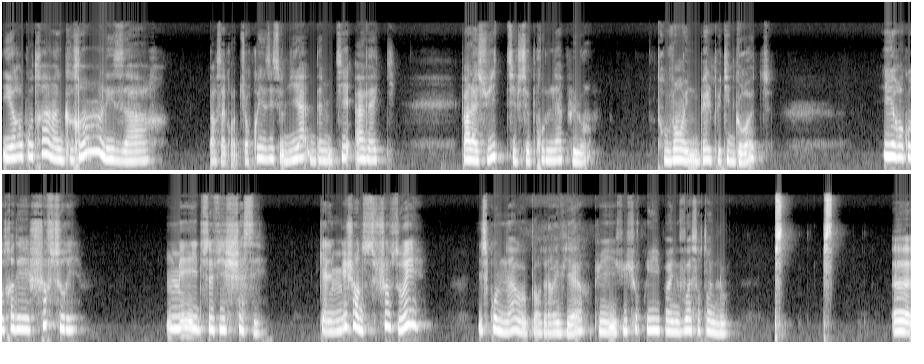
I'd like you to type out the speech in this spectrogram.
Il rencontra un grand lézard. Par sa grande surprise, il se lia d'amitié avec. Par la suite, il se promena plus loin. Trouvant une belle petite grotte, il rencontra des chauves-souris. Mais il se fit chasser. Quelle méchante chauve-souris Il se promena au bord de la rivière, puis fut surpris par une voix sortant de l'eau. Psst Psst Euh.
